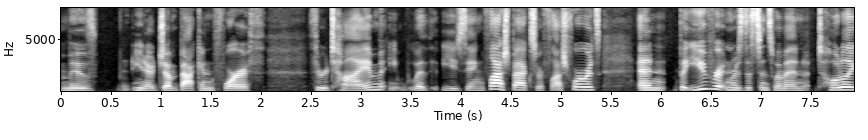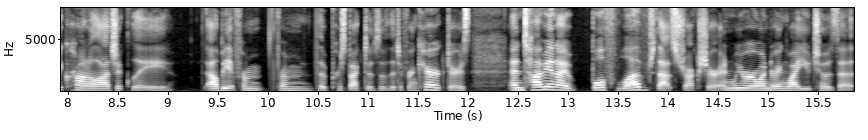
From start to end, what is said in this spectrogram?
moved, you know, jump back and forth through time with using flashbacks or flash forwards. And but you've written Resistance Women totally chronologically albeit from from the perspectives of the different characters. And Tavi and I both loved that structure, and we were wondering why you chose it.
